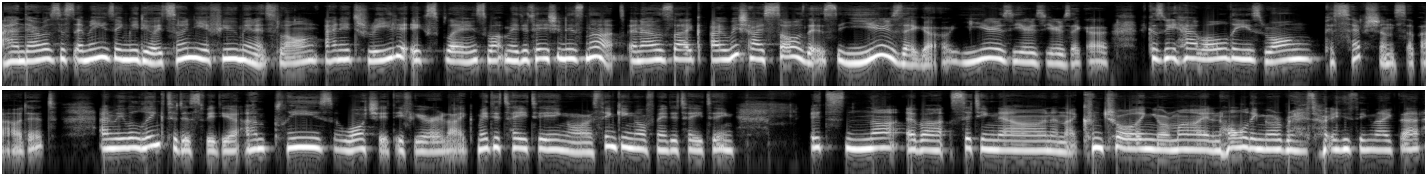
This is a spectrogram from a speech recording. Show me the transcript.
And there was this amazing video. It's only a few minutes long and it really explains what meditation is not. And I was like, I wish I saw this years ago, years, years, years ago, because we have all these wrong perceptions about it. And we will link to this video and please watch it if you're like meditating or thinking of meditating it's not about sitting down and like controlling your mind and holding your breath or anything like that.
